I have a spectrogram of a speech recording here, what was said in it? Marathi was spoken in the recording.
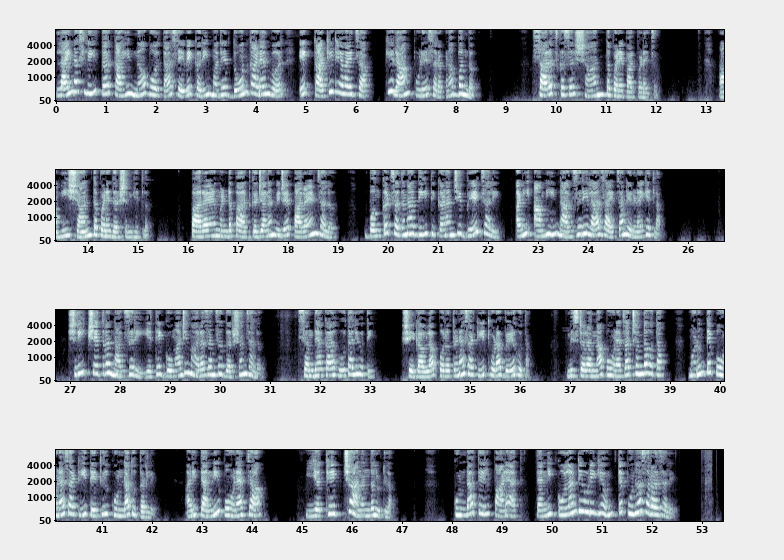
लाईन असली तर काही न बोलता सेवेकरी मध्ये दोन काड्यांवर एक काठी ठेवायचा की राम पुढे सरकणं बंद. सारच कसं शांतपणे पार पडायचं. आम्ही शांतपणे दर्शन घेतलं. पारायण मंडपात गजानन विजय पारायण झालं. बंकट सदनादी ठिकाणांची भेट झाली आणि आम्ही नागझरीला जायचा निर्णय घेतला. श्री क्षेत्र नागझरी येथे गोमाजी महाराजांचं दर्शन झालं. संध्याकाळ होत आली होती. शेगावला परतण्यासाठी थोडा वेळ होता. मिस्टरांना पोहण्याचा छंद होता. म्हणून ते पोहण्यासाठी तेथील कुंडात उतरले आणि त्यांनी पोहण्याचा यथेच्छ आनंद लुटला. कुंडातील पाण्यात त्यांनी कोलांटी उडी घेऊन ते पुन्हा सरळ झाले.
